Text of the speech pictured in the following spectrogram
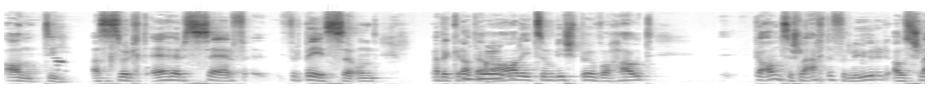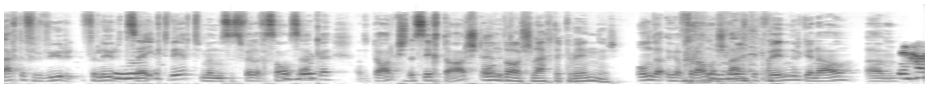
anti. Also es wirkt eher sehr verbissen und eben gerade Mhm. Ali zum Beispiel, wo halt ganz ein schlechter Verlierer, als schlechter Verlierer, Verlierer Mhm. gezeigt wird, man muss es vielleicht so sagen, oder dargestellt, sich darstellt. Und auch schlechter Gewinner. Und äh, ja, vor allem ein schlechter Gewinner, genau. Ähm, ja,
